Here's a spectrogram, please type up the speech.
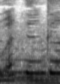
我能够。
